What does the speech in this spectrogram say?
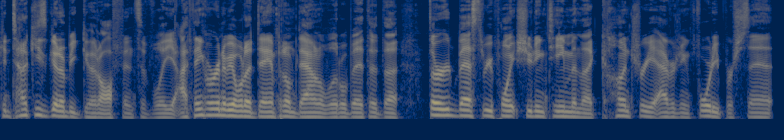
Kentucky's going to be good offensively. I think we're going to be able to dampen them down a little bit. They're the third best three point shooting team in the country, averaging 40%.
